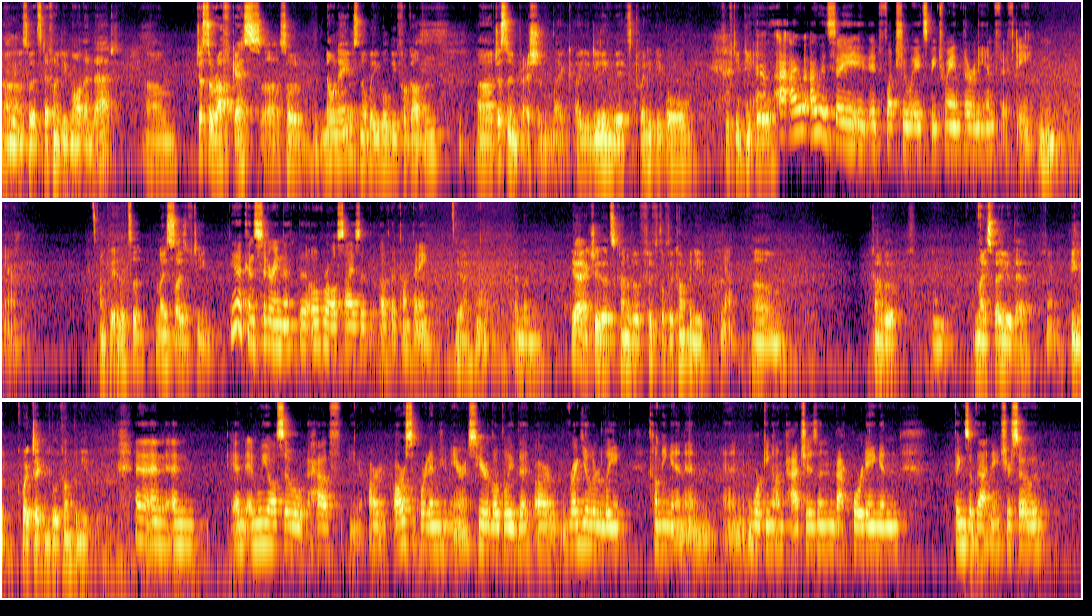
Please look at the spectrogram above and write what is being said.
Uh, mm. So it's definitely more than that. Um, just a rough guess. Uh, so no names, nobody will be forgotten. Uh, just an impression. Like, are you dealing with 20 people, 50 people? I, I would say it, it, fluctuates between 30 and 50. Mm-hmm. Yeah. Okay, that's a nice size of team. Yeah, considering the, the overall size of, of the company. Yeah. yeah. And then, yeah, actually, that's kind of a fifth of the company. Yeah. Um, kind of a mm. nice value there, yeah. being a quite technical company. And, and, and and and we also have you know our our support engineers here locally that are regularly coming in and and working on patches and backporting and things of that nature. So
